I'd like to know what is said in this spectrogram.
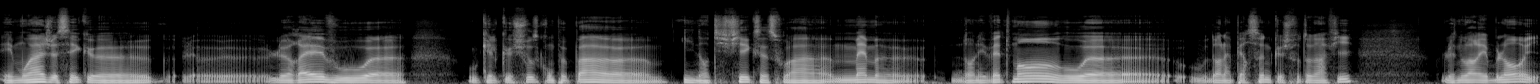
Et moi, je sais que le, le rêve ou, euh, ou quelque chose qu'on peut pas euh, identifier, que ce soit même euh, dans les vêtements ou, euh, ou dans la personne que je photographie, le noir et blanc, il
